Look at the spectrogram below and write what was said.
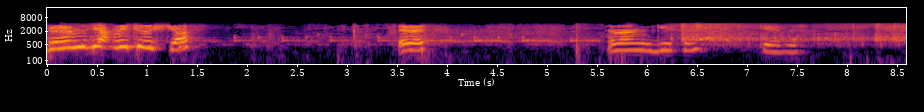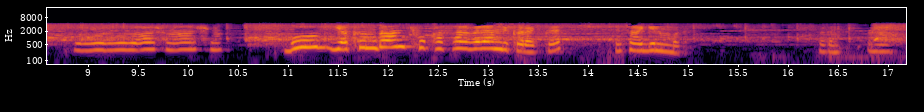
Görevimizi yapmaya çalışacağız. Evet. Hemen girsin. Girdi. Vur vur vur. Al şunu al şunu. Bu yakından çok hasar veren bir karakter. Mesela gelin bak. Bakın. Aha.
